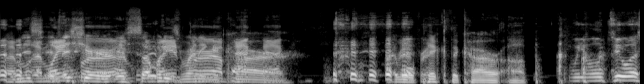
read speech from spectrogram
I'm, this, I'm waiting this year, for I'm if somebody's waiting renting for a car, I will pick the car up. we will do a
